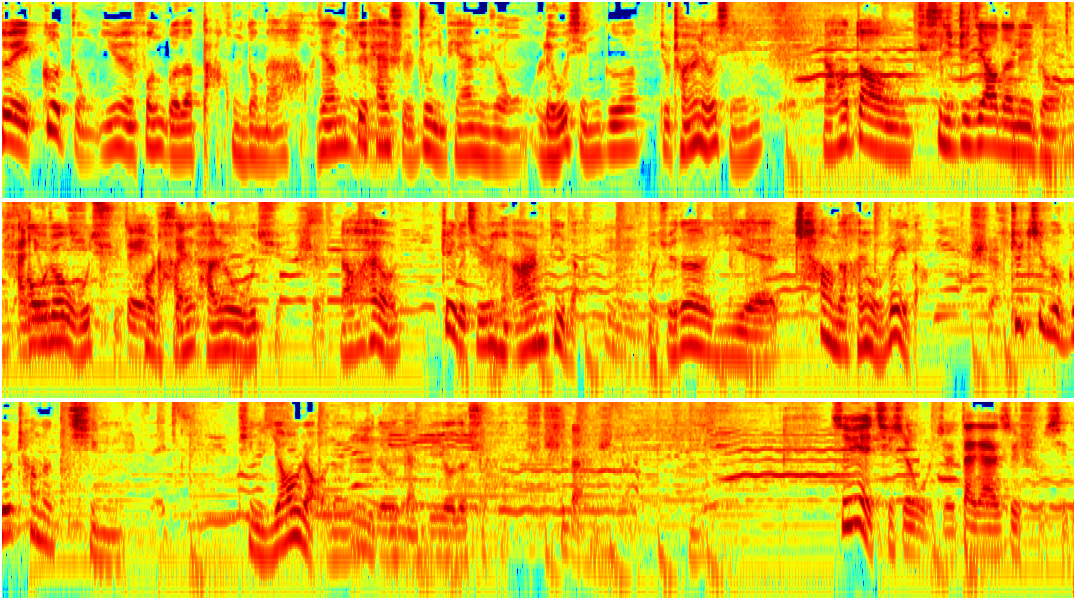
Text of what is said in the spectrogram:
对各种音乐风格的把控都蛮好，像最开始《祝你平安》那种流行歌，就成人流行，然后到《世纪之交》的那种欧洲舞舞曲或者韩韩流舞曲，是然后还有这个其实很 R&B 的，嗯，我觉得也唱的很有味道，是就这个歌唱的挺挺妖娆的，嗯你的感觉有的时候。是的，是的。嗯，孙悦其实我觉得大家最熟悉的，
